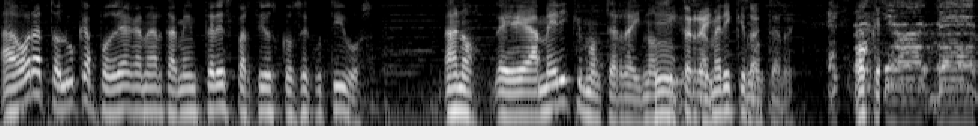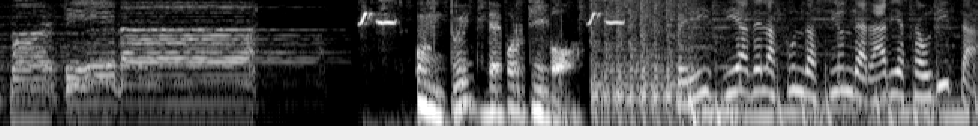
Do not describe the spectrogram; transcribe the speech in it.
Ahora Toluca podría ganar también tres partidos consecutivos. Ah, no, de América y Monterrey, no Tigres. Monterrey, América y exacto. Monterrey. Espacio Deportivo. Un tuit deportivo. Feliz día de la Fundación de Arabia Saudita.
